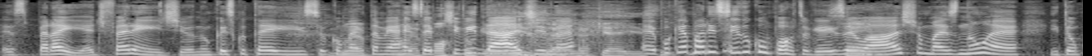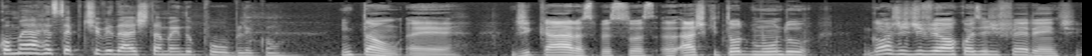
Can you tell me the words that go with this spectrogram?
espera aí, é diferente. Eu nunca escutei isso. Como é, Não que também a não é receptividade, português, né? né? Que é isso. É porque é parecido com o português, eu Sim. acho, mas não é. Então, como é a receptividade também do público? Então, é, de cara, as pessoas. eu Acho que todo mundo gosta de ver uma coisa diferente,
